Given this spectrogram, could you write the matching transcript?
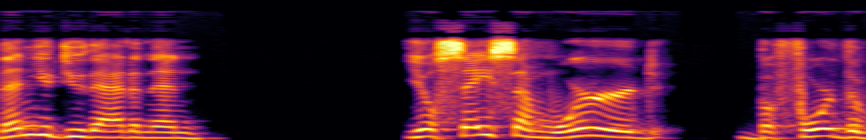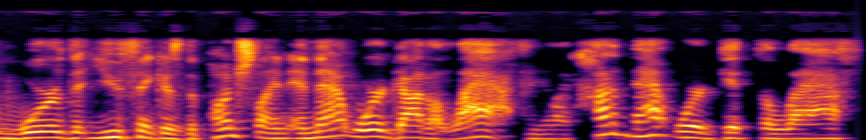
then you do that and then you'll say some word before the word that you think is the punchline, and that word got a laugh. And you're like, how did that word get the laugh?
